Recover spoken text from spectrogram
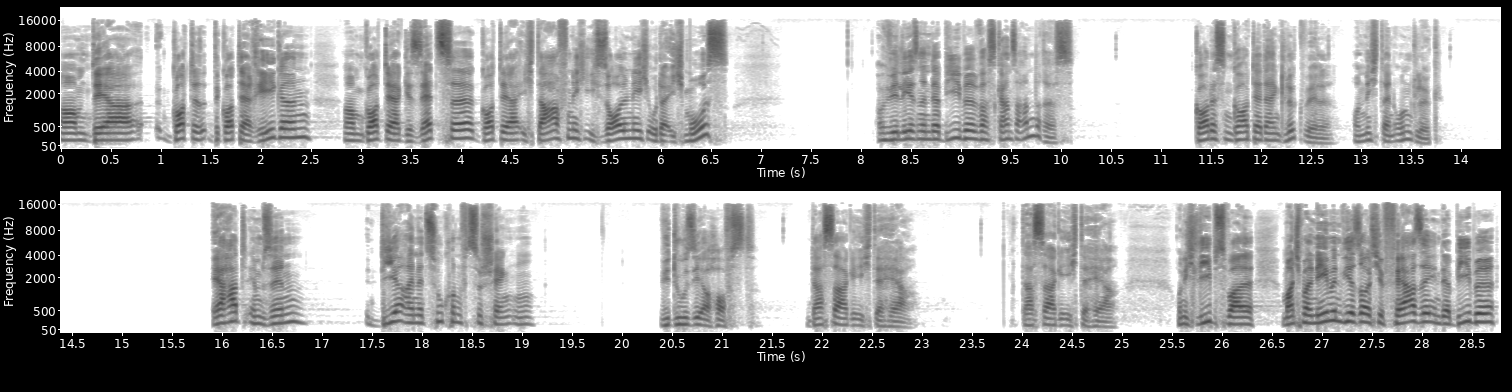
ähm, der Gott, der Gott der Regeln, ähm, Gott der Gesetze, Gott der ich darf nicht, ich soll nicht oder ich muss. Aber wir lesen in der Bibel was ganz anderes. Gott ist ein Gott, der dein Glück will und nicht dein Unglück. Er hat im Sinn, dir eine Zukunft zu schenken, wie du sie erhoffst. Das sage ich der Herr. Das sage ich der Herr. Und ich lieb's, weil manchmal nehmen wir solche Verse in der Bibel,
